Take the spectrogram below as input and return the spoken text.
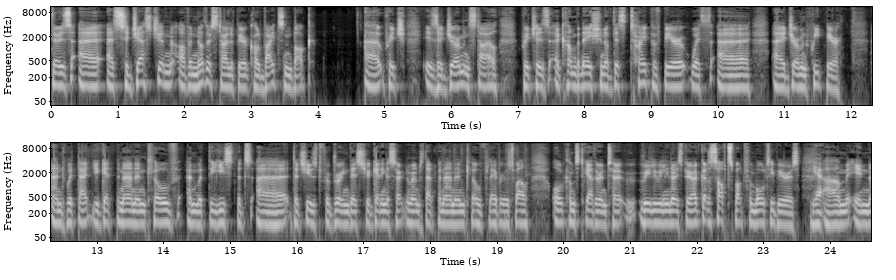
There's a, a suggestion of another style of beer called Weizenbock. Uh, which is a German style, which is a combination of this type of beer with uh, German wheat beer and with that you get banana and clove, and with the yeast that's uh, that's used for brewing this, you're getting a certain amount of that banana and clove flavour as well. All comes together into really really nice beer. I've got a soft spot for malty beers. Yeah. Um, in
